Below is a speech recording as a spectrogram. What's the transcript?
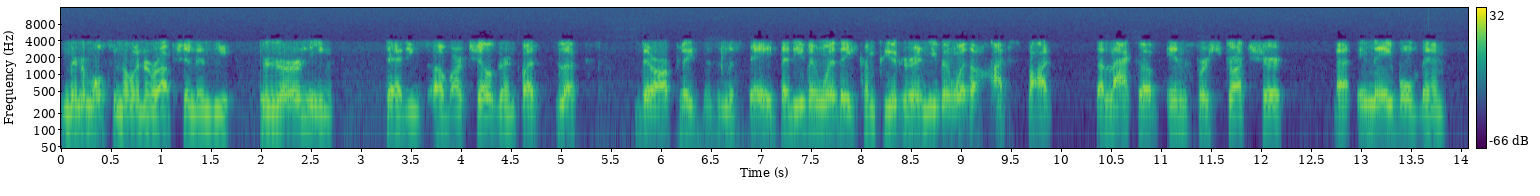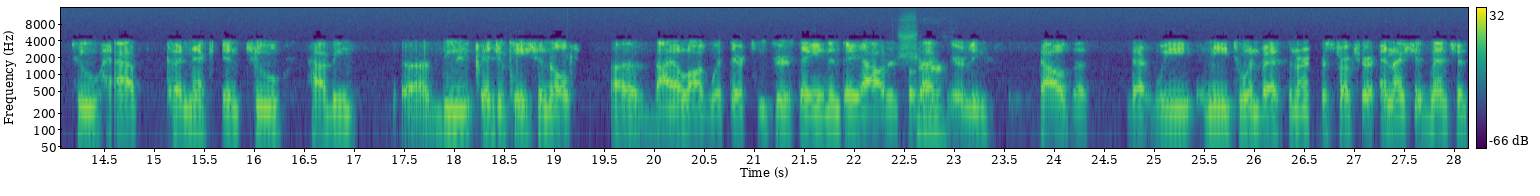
minimal to no interruption in the learning settings of our children. But look, there are places in the state that even with a computer and even with a hotspot, the lack of infrastructure uh, enabled them to have connection to having uh, the educational uh, dialogue with their teachers day in and day out. And so Sure. that clearly tells us that we need to invest in our infrastructure. And I should mention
